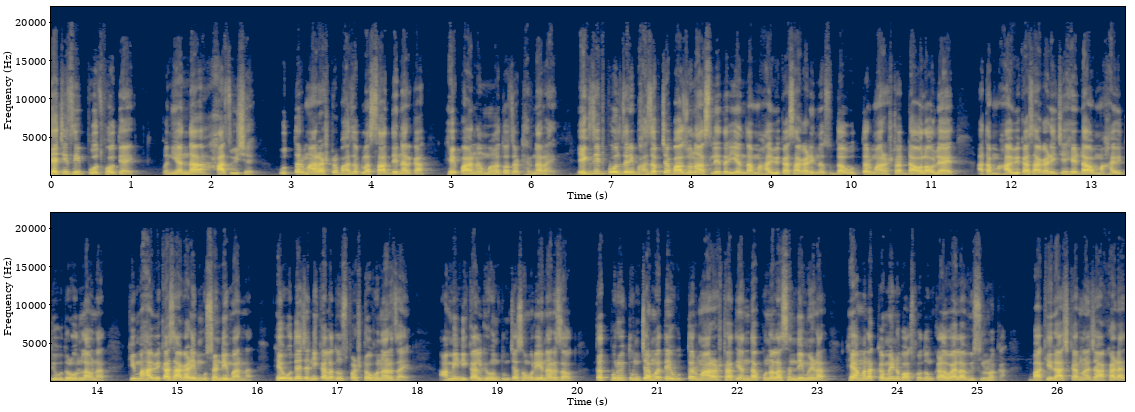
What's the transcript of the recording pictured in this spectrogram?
त्याचीच ही पोचपावती आहे. पण यंदा हाच विषय. उत्तर महाराष्ट्र भाजपला साथ देणार का? हे पाहणं महत्त्वाचं ठरणार आहे. एक्झिट पोल जरी भाजपच्या बाजूनं असले तरी यंदा महाविकास आघाडीनं सुद्धा उत्तर महाराष्ट्रात डाव लावले आहेत. आता महाविकास आघाडीचे हे डाव महायुती उधळून लावणार की महाविकास आघाडी मुसंडी मारणार? हे उद्याच्या निकालातून स्पष्ट होणारच आहे. आम्ही निकाल घेऊन तुमच्यासमोर येणारच आहोत. तत्पूर्वी तुमच्या मते उत्तर महाराष्ट्रात यंदा कुणाला संधी मिळणार? हे आम्हाला कमेंट बॉक्समधून कळवायला विसरू नका. बाकी राजकारणाच्या आखाड्यात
